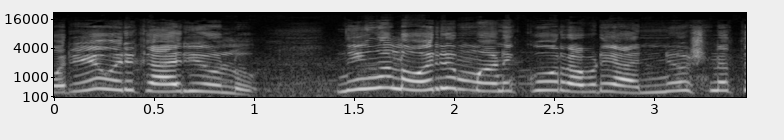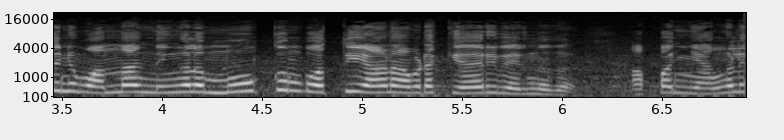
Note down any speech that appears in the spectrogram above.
ഒരേ ഒരു കാര്യമേ ഉള്ളൂ. നിങ്ങൾ ഒരു മണിക്കൂർ അവിടെ അന്വേഷണത്തിന് വന്നാൽ നിങ്ങൾ മൂക്കും പൊത്തിയാണ് അവിടെ കയറി വരുന്നത്. അപ്പം ഞങ്ങൾ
